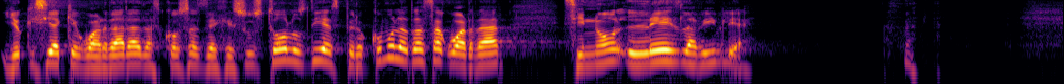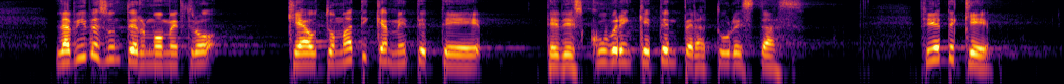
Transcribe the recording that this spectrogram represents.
Y yo quisiera que guardaras las cosas de Jesús todos los días, pero ¿cómo las vas a guardar si no lees la Biblia? la Biblia es un termómetro que automáticamente te, te descubre qué temperatura estás. Fíjate que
